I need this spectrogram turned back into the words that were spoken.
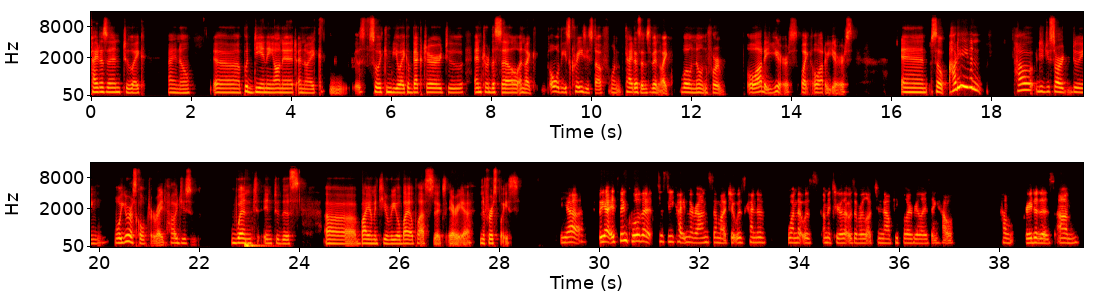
chitosan to like i don't know uh, put DNA on it and like so it can be like a vector to enter the cell and like all these crazy stuff when chitosan's been like well known for a lot of years like a lot of years. And so how do you even how did you start doing well you're a sculptor right? How did you went into this uh biomaterial bioplastics area in the first place? Yeah. But yeah it's been cool that to see chitin around so much. It was kind of one that was a material that was overlooked and now people are realizing how how great it is um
